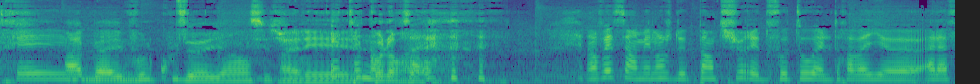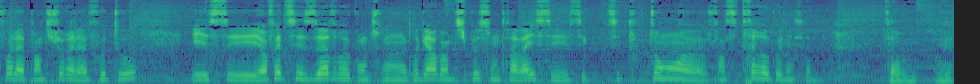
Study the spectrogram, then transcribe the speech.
très. Ah bah il vaut le coup d'œil, hein, c'est sûr. Elle est, elle colorante. En fait, c'est un mélange de peinture et de photo. Elle travaille euh, à la fois la peinture et la photo. Et c'est, en fait, ses œuvres, quand on regarde un petit peu son travail, c'est, c'est, c'est tout le temps, euh, enfin, c'est très reconnaissable. Putain, ouais.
